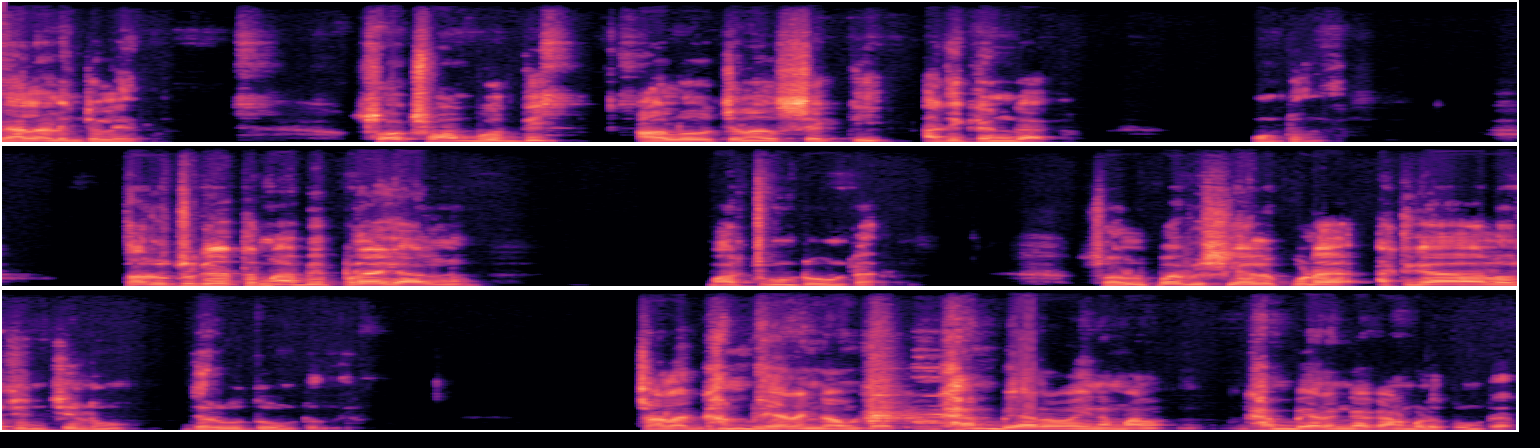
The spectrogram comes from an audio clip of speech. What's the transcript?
వెల్లడించలేరు. సూక్ష్మ బుద్ధి ఆలోచన శక్తి అధికంగా ఉంటుంది. తరచుగా తమ అభిప్రాయాలను మార్చుకుంటూ ఉంటారు. స్వల్ప విషయాలు కూడా అతిగా ఆలోచించడం జరుగుతూ ఉంటుంది. చాలా గంభీరంగా ఉంటారు గంభీరమైన మన గంభీరంగా కనబడుతూ ఉంటారు.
